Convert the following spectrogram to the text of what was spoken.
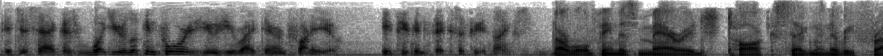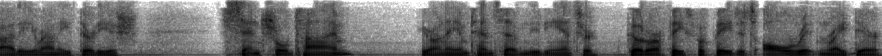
It's just sad because what you're looking for is usually right there in front of you if you can fix a few things. Our world famous marriage talk segment every Friday around 8:30ish Central Time here on AM 1070. The answer. Go to our Facebook page. It's all written right there.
